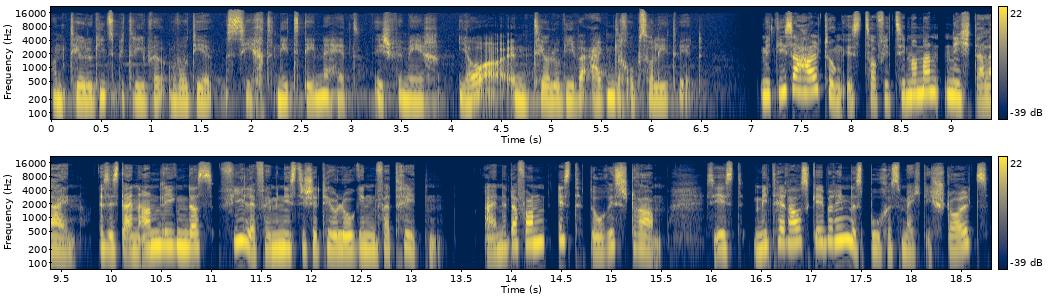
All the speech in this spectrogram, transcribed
Und Theologie zu betreiben, wo die Sicht nicht drin hat, ist für mich ja, eine Theologie, die eigentlich obsolet wird. Mit dieser Haltung ist Sophie Zimmermann nicht allein. Es ist ein Anliegen, das viele feministische Theologinnen vertreten. Eine davon ist Doris Strahm. Sie ist Mitherausgeberin des Buches Mächtig Stolz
